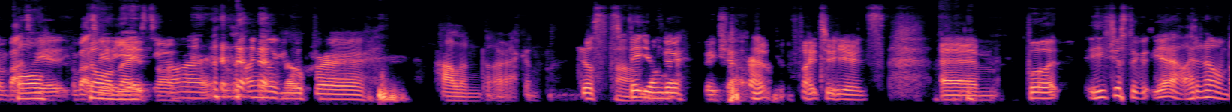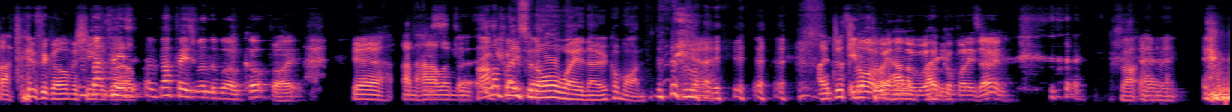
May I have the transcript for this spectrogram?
Come back Paul, to me. Come back come to me on, in a mate. year's time. I, I'm going to go for Haaland. I reckon. Just a bit younger, Big shout. by two years. Um, but he's just a yeah. I don't know. Mbappe's a goal machine as Mbappe's, well. Mbappe's won the World Cup, right? Yeah, and Haaland. Is, Haaland plays for incredible. Norway, though. Come on. Yeah. Like- I just He love might the way win another Haaland World plays. Cup on his own. exactly, Uh,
